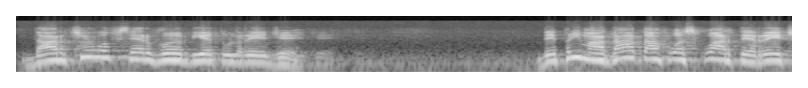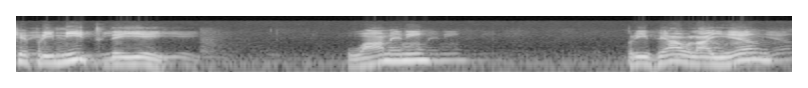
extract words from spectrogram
Dar ce observă bietul rege? De prima dată a fost foarte rece primit de ei. Oamenii priveau la el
